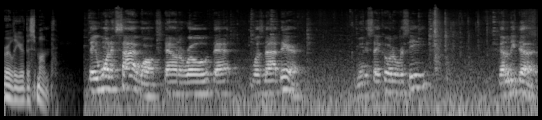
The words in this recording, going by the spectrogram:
earlier this month. They wanted sidewalks down a road that was not there. Community stakeholder received to be done.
